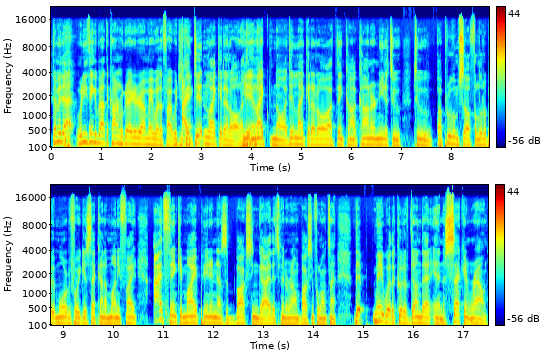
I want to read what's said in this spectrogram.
Tell me that. What do you think about the Conor McGregor uh, Mayweather fight? What'd you think? I didn't like it at all. I didn't, didn't like, no, I didn't like it at all. I think uh, Connor needed to to uh, prove himself a little bit more before he gets that kind of money fight. I think, in my opinion, as a boxing guy that's been around boxing for a long time, that Mayweather could have done that in the second round.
